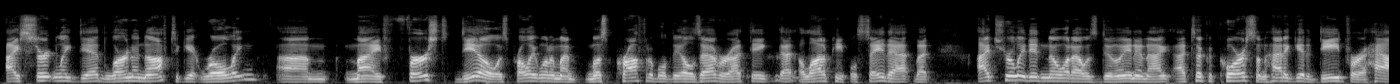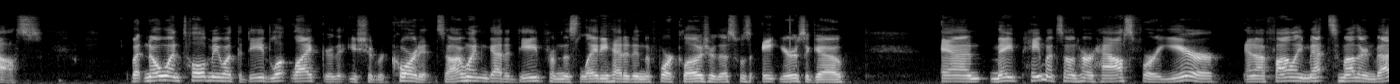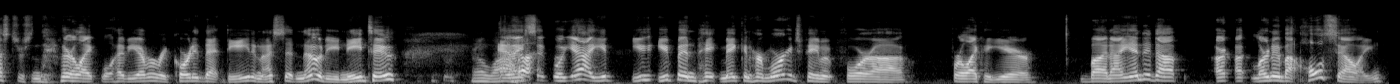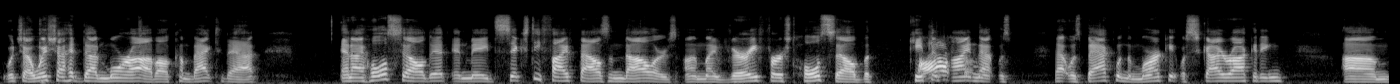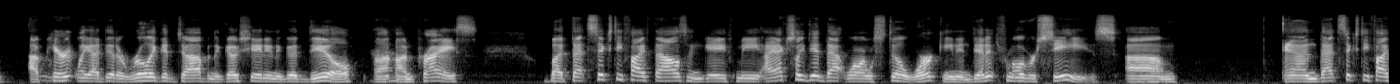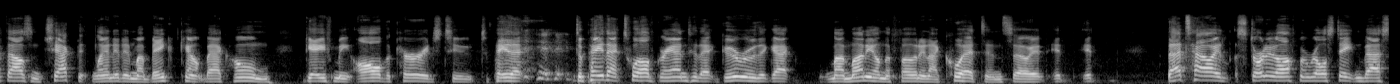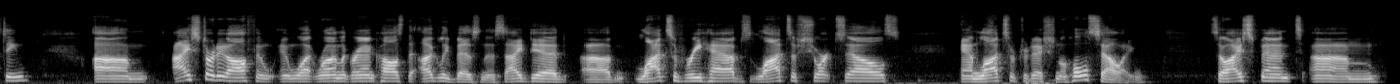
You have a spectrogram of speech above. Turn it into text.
I certainly did learn enough to get rolling. Um, my first deal was probably one of my most profitable deals ever. I think that a lot of people say that, but I truly didn't know what I was doing, and I, I took a course on how to get a deed for a house but no one told me what the deed looked like or that you should record it. So I went and got a deed from this lady headed into foreclosure. This was eight years ago, and made payments on her house for a year. And I finally met some other investors, and they're like, "Well, have you ever recorded that deed?" And I said, "No. Do you need to?" oh wow, And they said, "Well, yeah, you you you've been pay- making her mortgage payment for uh, for like a year." But I ended up uh, uh, learning about wholesaling, which I wish I had done more of. I'll come back to that. And I wholesaled it and made sixty-five thousand dollars on my very first wholesale. But keep in mind that was that was back when the market was skyrocketing. Um, apparently, I did a really good job of negotiating a good deal on, on price. But that sixty-five thousand gave me. I actually did that while I was still working and did it from overseas. Um, and that sixty-five thousand check that landed in my bank account back home gave me all the courage to to pay that to pay that twelve grand to that guru that got my money on the phone, and I quit. And so it it it that's how I started off my real estate investing. Um, I started off in, in what Ron LeGrand calls the ugly business. I did um, lots of rehabs, lots of short sales, and lots of traditional wholesaling. So I spent um,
